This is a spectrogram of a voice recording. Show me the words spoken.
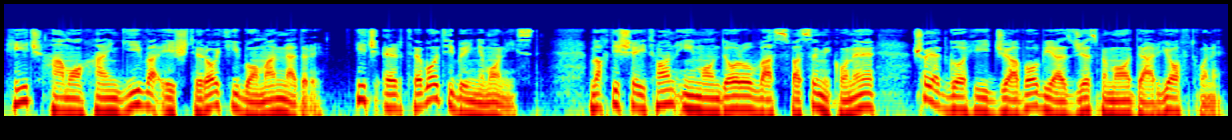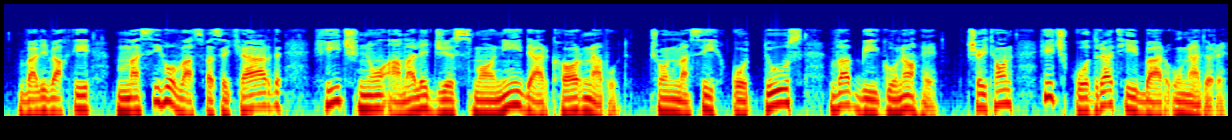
هیچ هماهنگی و اشتراکی با من نداره. هیچ ارتباطی بین ما نیست. وقتی شیطان ایماندار رو وسوسه می‌کنه شاید گاهی جوابی از جسم ما دریافت کنه. ولی وقتی مسیح و وسوسه کرد هیچ نوع عمل جسمانی در کار نبود چون مسیح قدوس و بیگناهه. شیطان هیچ قدرتی بر او نداره.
